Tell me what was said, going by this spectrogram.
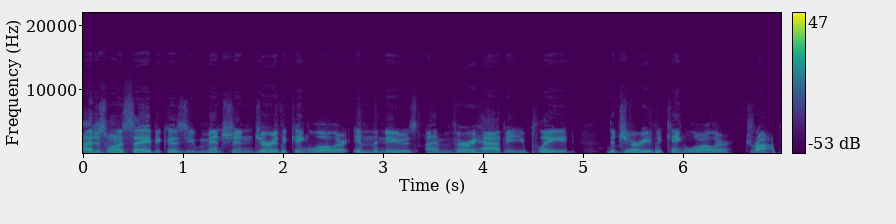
I just want to say because you mentioned Jerry the King Lawler in the news, I'm very happy you played the Jerry the King Lawler drop.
